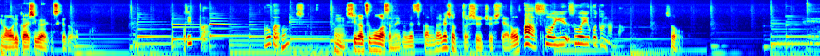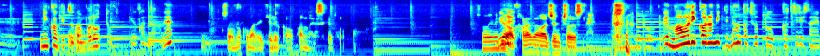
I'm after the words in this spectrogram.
今折り返しぐらいですけど、ジッパー5月？うん、4月5月の1ヶ月間だけちょっと集中してやろうって。あそういうそういうことなんだ。そへえ2ヶ月頑張ろうっていう感じなのね。そう、どこまでいけるかわかんないですけど、そういう意味ではで体は順調ですね。え周りから見てなんかちょっとがっちりしたねっ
